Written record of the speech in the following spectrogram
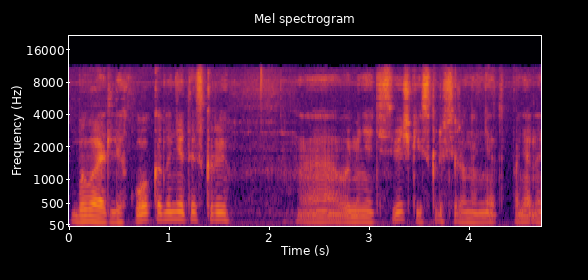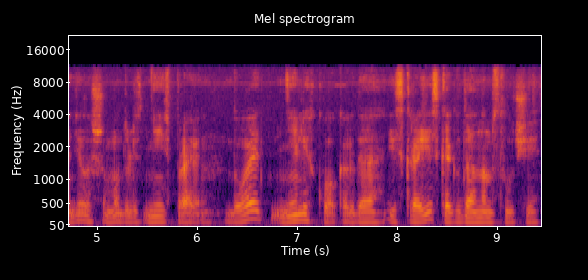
бывает легко, когда нет искры. Э, вы меняете свечки, искры все равно нет. Понятное дело, что модуль неисправен. Бывает нелегко, когда искра есть, как в данном случае,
